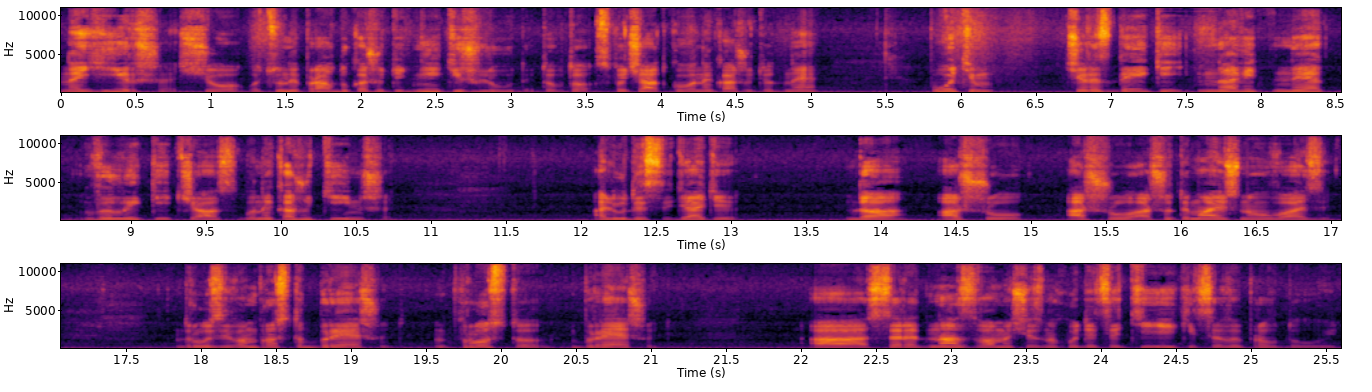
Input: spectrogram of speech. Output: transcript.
найгірше, що оцю неправду кажуть одні й ті ж люди. Тобто, спочатку вони кажуть одне, потім, через деякий навіть невеликий час, вони кажуть інше. А люди сидять і. Да, а що? А що? А що ти маєш на увазі? Друзі, вам просто брешуть. Просто брешуть. А серед нас з вами ще знаходяться ті, які це виправдовують.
